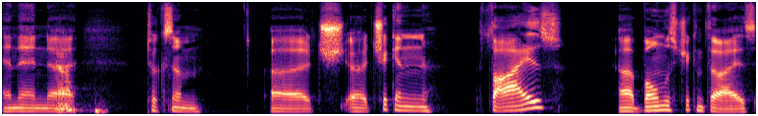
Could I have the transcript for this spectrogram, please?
and then uh, took some uh, ch- uh, chicken thighs, uh, boneless chicken thighs,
